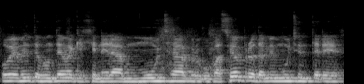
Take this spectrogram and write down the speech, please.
obviamente es un tema que genera mucha preocupación, pero también mucho interés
